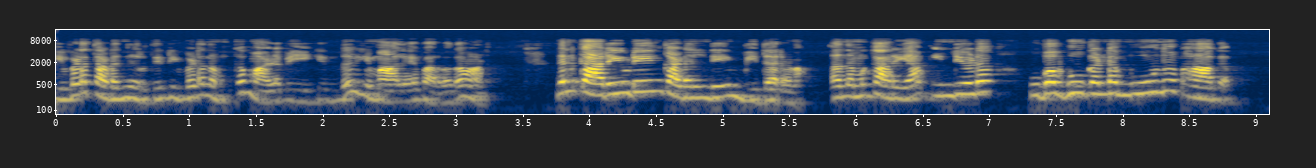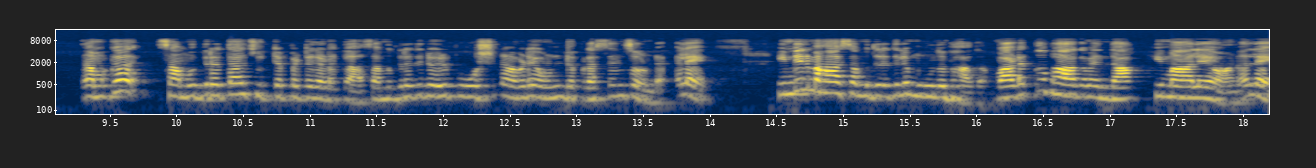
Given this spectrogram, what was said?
ഇവിടെ തടഞ്ഞു നിർത്തിയിട്ട് ഇവിടെ നമുക്ക് മഴ പെയ്യുന്നത് ഹിമാലയ പർവതമാണ്. ദെൻ കരയുടെയും കടലിന്റെയും വിതരണം. അത് നമുക്കറിയാം. ഇന്ത്യയുടെ ഉപഭൂഖണ്ഡ മൂന്ന് ഭാഗം. നമുക്ക് സമുദ്രത്താൽ ചുറ്റപ്പെട്ട് കിടക്കുക സമുദ്രത്തിന്റെ ഒരു പോർഷൻ അവിടെ ഉണ്ട് പ്രസൻസ് ഉണ്ട് അല്ലെ? ഇന്ത്യൻ മഹാസമുദ്രത്തിൽ മൂന്ന് ഭാഗം. വടക്കു ഭാഗം എന്താ? ഹിമാലയമാണ് അല്ലെ?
